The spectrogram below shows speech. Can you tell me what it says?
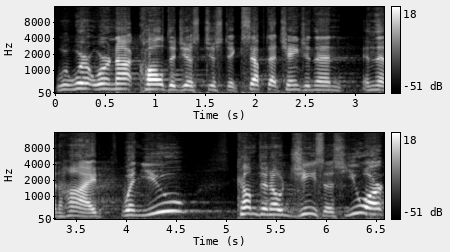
We're, we're not called to just, just accept that change and then, and then hide. When you come to know Jesus, you are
